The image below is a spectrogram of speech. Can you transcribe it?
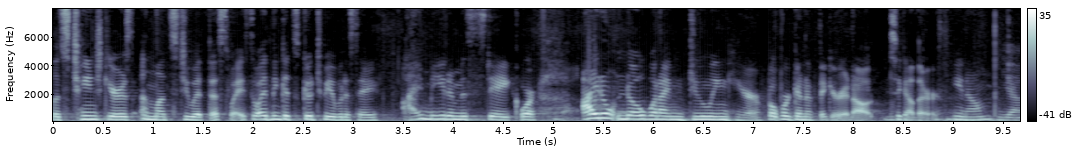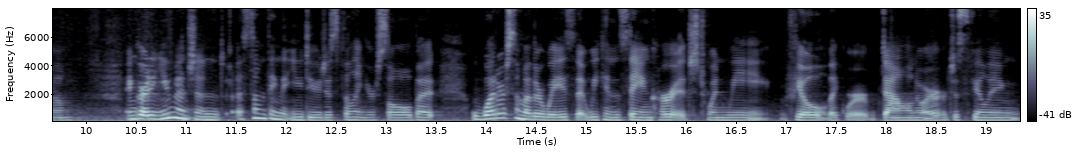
let's change gears, and let's do it this way. So I think it's good to be able to say, I made a mistake mistake or I don't know what I'm doing here, but we're going to figure it out mm-hmm. together, you know? Yeah. And Greta, you mentioned uh, something that you do, just filling your soul, but what are some other ways that we can stay encouraged when we feel like we're down or just feeling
